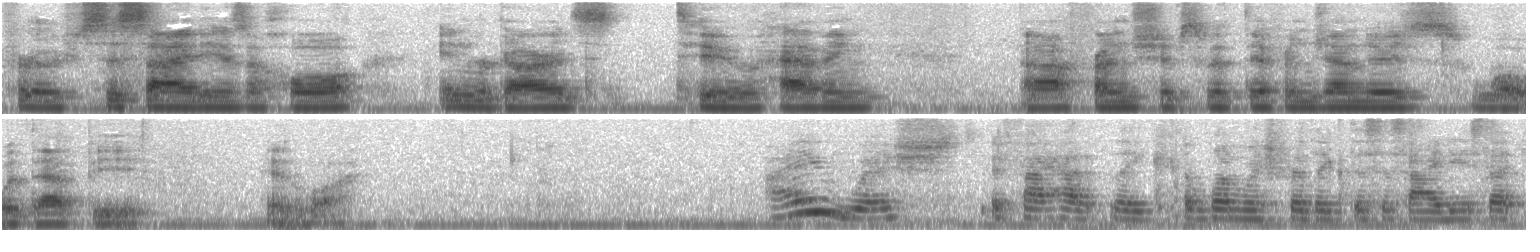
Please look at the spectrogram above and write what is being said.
for society as a whole in regards to having uh, friendships with different genders, what would that be and why? I wish if I had like a one wish for like the society is that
